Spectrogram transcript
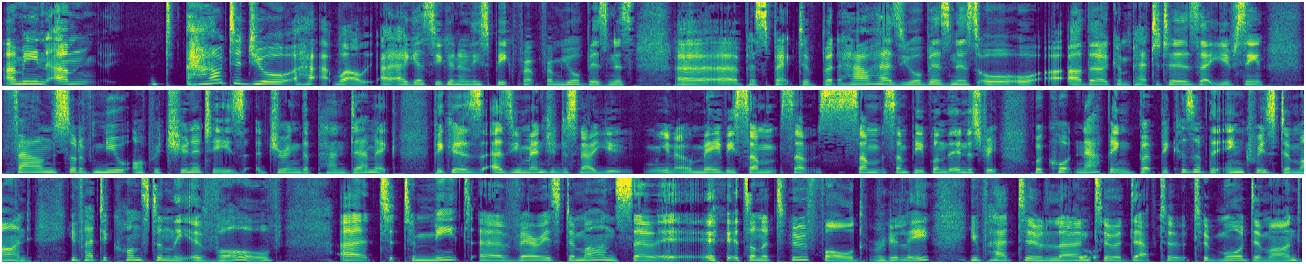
I mean, um, how did your well i guess you can only speak from, from your business uh, uh, perspective but how has your business or, or, other competitors that you've seen found sort of new opportunities during the pandemic? Because as you mentioned just now you you know maybe some some some some people in the industry were caught napping but because of the increased demand you've had to constantly evolve uh, to, to meet uh, various demands. So it, it's on a twofold really. You've had to learn to adapt to, to more demand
